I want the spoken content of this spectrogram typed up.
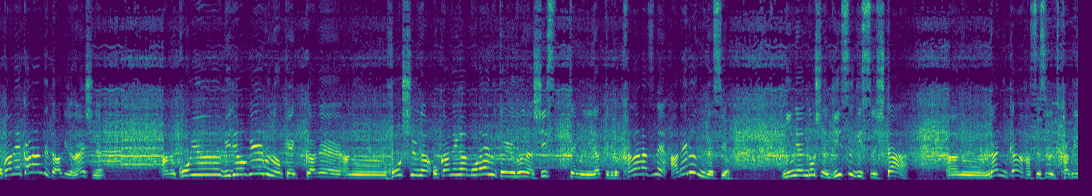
お金絡んでたわけじゃないしね。あの、こういうビデオゲームの結果ね、あのー、報酬が、お金がもらえるという風なシステムになってくると必ずね、荒れるんですよ。人間同士のギスギスした、あの、何かが発生するんです。確実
